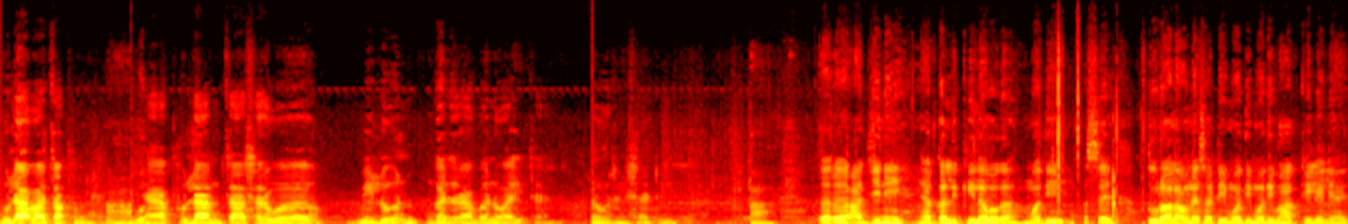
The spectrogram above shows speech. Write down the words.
गुलाबाचा फुल. हा. ह्या फुलांचा सर्व मिळून गजरा बनवायचा गौरीसाठी. हा तर आजीने ह्या कलकीला बघा मधी असे तुरा लावण्यासाठी मधी मधी भाग केलेले आहेत.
